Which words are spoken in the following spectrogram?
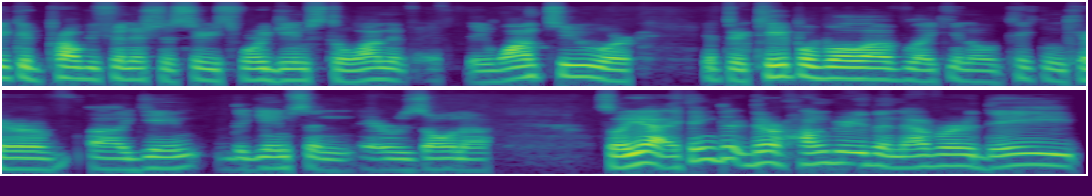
they could probably finish the series four games to one if, if they want to or if they're capable of like you know taking care of uh game the games in arizona. So yeah i think they're, they're hungrier than ever. They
